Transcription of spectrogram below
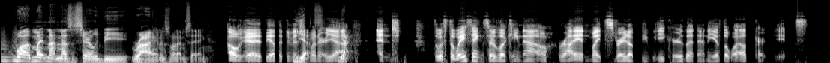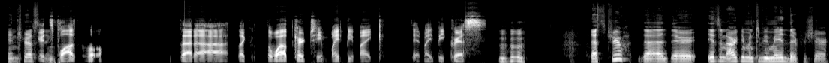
Well, it might not necessarily be Ryan, is what I'm saying. Oh, yeah, the other division yes. winner, yeah. yeah. And with the way things are looking now, Ryan might straight up be weaker than any of the wildcard teams. Interesting. It's plausible that uh, like the wildcard team might be Mike, it might be Chris. Mm-hmm. That's true. Uh, there is an argument to be made there for sure.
